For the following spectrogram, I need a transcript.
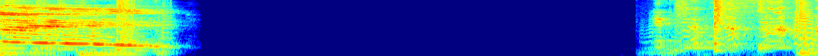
Olé!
